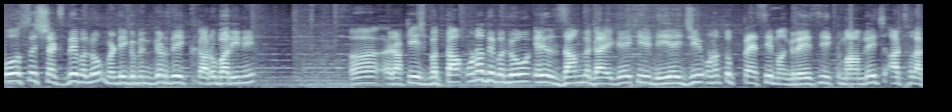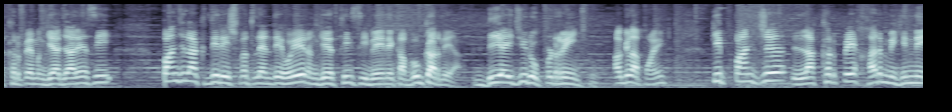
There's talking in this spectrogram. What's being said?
ਉਸ ਸ਼ਖਸ ਦੇ ਵੱਲੋਂ ਮੰਡੀ ਗੋਬਿੰਦਗੜ੍ਹ ਦੇ ਇੱਕ ਕਾਰੋਬਾਰੀ ਨੇ ਰਾਕੇਸ਼ ਬੱਤਾ, ਉਹਨਾਂ ਦੇ ਵੱਲੋਂ ਇਹ ਇਲਜ਼ਾਮ ਲਗਾਏ ਗਏ ਕਿ ਡੀਆਈਜੀ ਉਹਨਾਂ ਤੋਂ ਪੈਸੇ ਮੰਗ ਰਹੇ ਸੀ। ਇੱਕ ਮਾਮਲੇ 'ਚ 8 ਲੱਖ ਰੁਪਏ ਮੰਗਿਆ ਜਾ ਰਿਹਾ ਸੀ। 5 ਲੱਖ ਦੀ ਰਿਸ਼ਵਤ ਲੈਂਦੇ ਹੋਏ ਰੰਗੇ ਹੱਥੀ ਸੀਬੀਆਈ ਨੇ ਕਾਬੂ ਕਰ ਲਿਆ। ਡੀਆਈਜੀ ਰੋਪੜ ਰੇਂਜ ਨੂੰ। ਅਗਲਾ ਪੁਆਇੰਟ ਕਿ 5 ਲੱਖ ਰੁਪਏ ਹਰ ਮਹੀਨੇ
